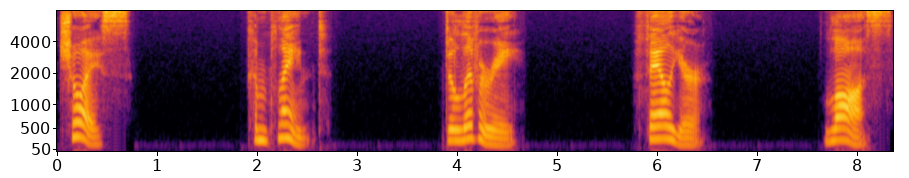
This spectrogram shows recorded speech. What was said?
choice, complaint, delivery, failure, loss,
